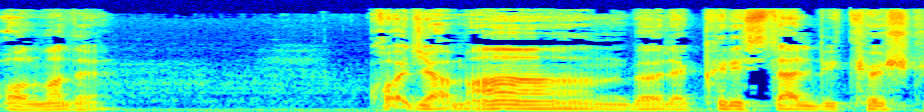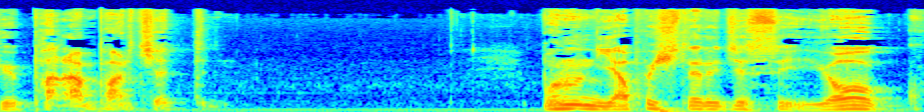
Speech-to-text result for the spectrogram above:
Olmadı. Kocaman böyle kristal bir köşkü paramparça ettin. Bunun yapıştırıcısı yok.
